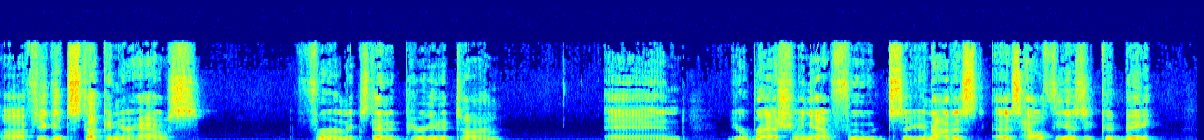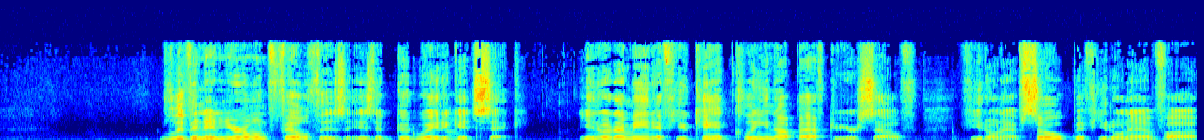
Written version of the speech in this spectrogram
Uh, if you get stuck in your house for an extended period of time and you're rationing out food so you're not as, as healthy as you could be, living in your own filth is, is a good way to get sick. You know what I mean? If you can't clean up after yourself, if you don't have soap, if you don't have uh,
